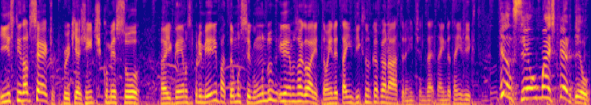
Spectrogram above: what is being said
e isso tem dado certo, porque a gente começou uh, e ganhamos o primeiro, empatamos o segundo e ganhamos agora. Então ainda está invicto no campeonato, né? a gente ainda está invicto. Venceu, mas perdeu.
